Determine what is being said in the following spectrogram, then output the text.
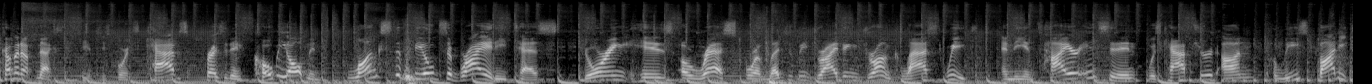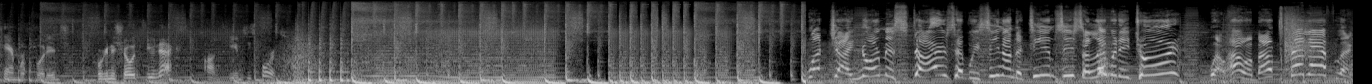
Coming up next, TMZ Sports, Cavs president Koby Altman flunks the field sobriety test during his arrest for allegedly driving drunk last week, and the entire incident was captured on police body camera footage. We're going to show it to you next on TMZ Sports. What ginormous stars have we seen on the TMZ Celebrity Tour? Well, how about Ben Affleck,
